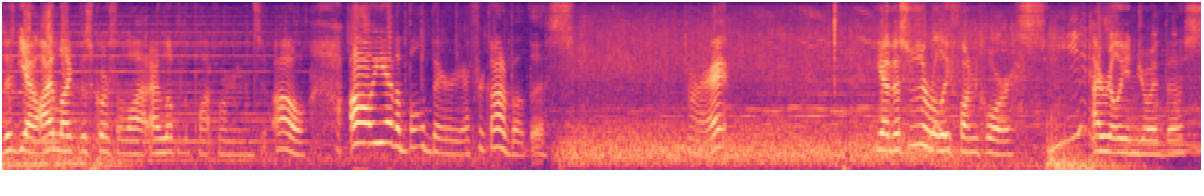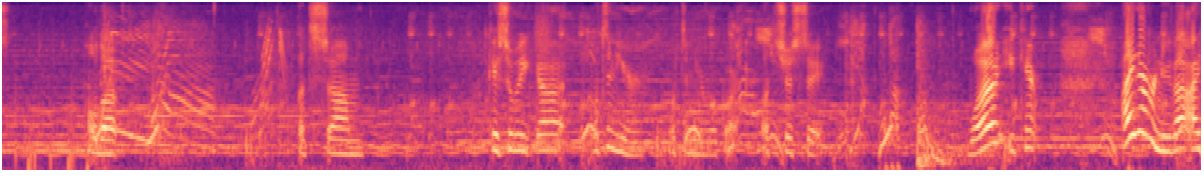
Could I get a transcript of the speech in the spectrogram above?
This, yeah, I like this course a lot. I love the platforming and stuff. Oh, oh yeah, the Bulb Berry. I forgot about this. All right. Yeah, this was a really fun course. I really enjoyed this. Hold up. Let's um. Okay, so we got what's in here? What's in here, real quick? Let's just see. What? You can't. I never knew that. I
